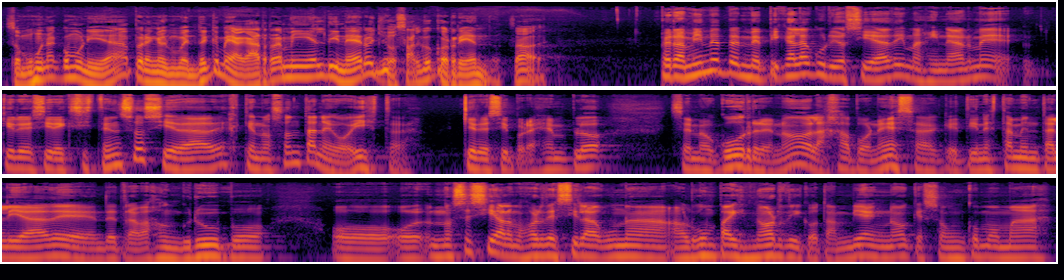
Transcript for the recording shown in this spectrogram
Somos una comunidad, pero en el momento en que me agarra a mí el dinero, yo salgo corriendo, ¿sabes? Pero a mí me, me pica la curiosidad de imaginarme, quiero decir, existen sociedades que no son tan egoístas. Quiero decir, por ejemplo, se me ocurre, ¿no? La japonesa, que tiene esta mentalidad de, de trabajo en grupo, o, o, no sé si a lo mejor decir alguna, algún país nórdico también, ¿no? Que son como más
